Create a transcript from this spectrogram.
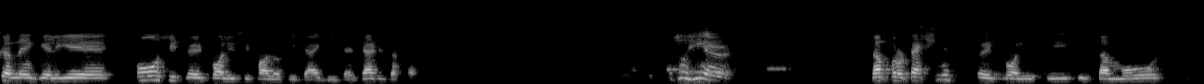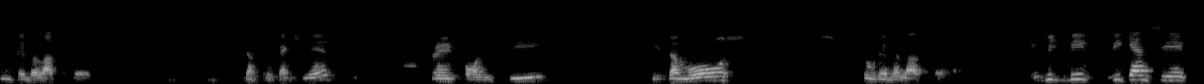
करने के लिए कौन सी ट्रेड पॉलिसी फॉलो की जाएगी दैट इज द सो हियर the protectionist trade policy is the most suitable option. The protectionist trade policy is the most suitable option. Which we, we can say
